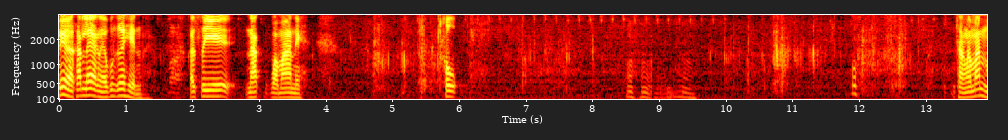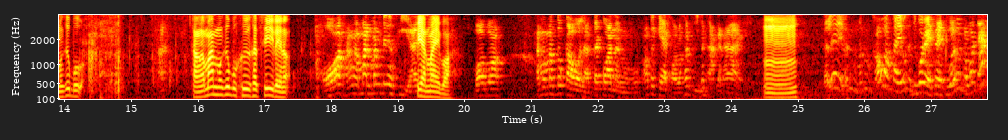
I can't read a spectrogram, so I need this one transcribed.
นี่แหละขั้นแรกเนี่ยเพิ่งเคยเห็นบ่คัสซีนักประมาณนี้เขาอื้อหือโอ้ถังน้ำมันมันคือบุถังน้ำมันมันคือบุคือคัสซี่เลยเนาะอ๋อถังน้ำมันมันเป็นจังซี่ไอ้เปลี่ยนใหม่ป่ะบ่บ่ถังน้ำมันตัวเก่าแหละแต่ก่อนนั้นเอาไปแก้ของแล้วคันสีมันหักกันได้อืมก็เลยมันมันเขาเอาใส่มันก็สิบ่ได้ใส่สวยมันก็บ่จัก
